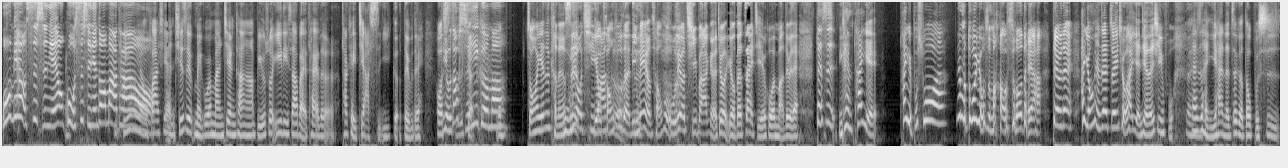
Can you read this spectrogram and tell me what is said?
我后面还有四十年要过，我四十年都要骂他哦。你有发现，其实美国人蛮健康啊，比如说伊丽莎白泰勒，她可以嫁十一个。对不对？有到十一个吗？总而言之，可能是五六七有重复的，里面有重复 五六七八个，就有的再结婚嘛，对不对？但是你看，他也他也不说啊，那么多有什么好说的呀？对不对？他永远在追求他眼前的幸福，但是很遗憾的，这个都不是。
